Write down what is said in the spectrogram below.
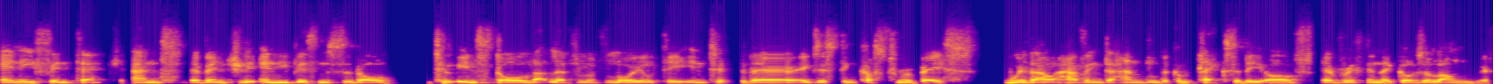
any fintech and eventually any business at all to install that level of loyalty into their existing customer base without having to handle the complexity of everything that goes along with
